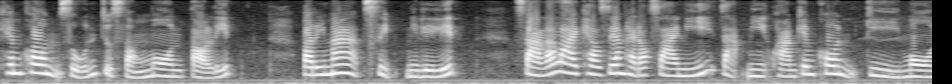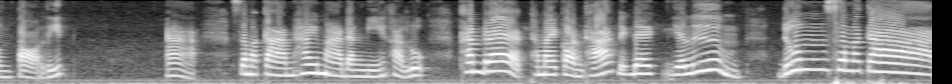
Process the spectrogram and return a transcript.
เข้มข้น 0.2 โมลต่อลิตร ปริมาตร 10 มิลลิลิตร สารละลายแคลเซียมไฮดรอกไซด์นี้จะมีความเข้มข้นกี่โมลต่อลิตรอ่าสมการให้มาดังนี้ค่ะลูก ขั้นแรกทำไมก่อนคะ เด็กๆ อย่าลืม ดุลสมการ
